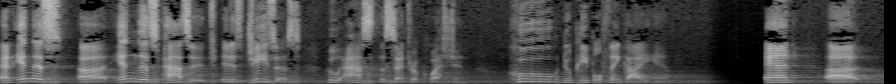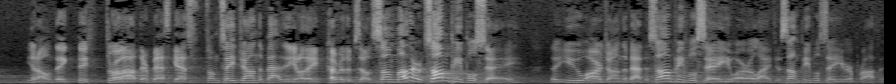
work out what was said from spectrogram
And in this, uh, in this passage, it is Jesus who asks the central question Who do people think I am? And, uh, you know, they, they throw out their best guess. Some say John the Baptist. You know, they cover themselves. Some other, some people say that you are John the Baptist. Some people say you are Elijah. Some people say you're a prophet.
